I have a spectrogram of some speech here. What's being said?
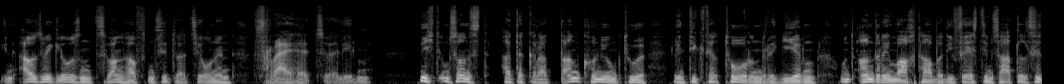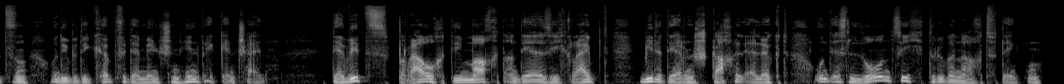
in ausweglosen, zwanghaften Situationen Freiheit zu erleben. Nicht umsonst hat er gerade dann Konjunktur, wenn Diktatoren regieren und andere Machthaber, die fest im Sattel sitzen und über die Köpfe der Menschen hinweg entscheiden. Der Witz braucht die Macht, an der er sich reibt, wieder deren Stachel erlöckt, und es lohnt sich, drüber nachzudenken,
